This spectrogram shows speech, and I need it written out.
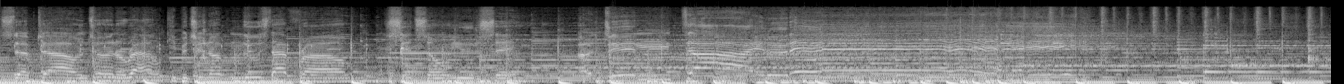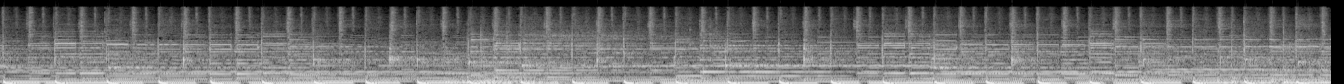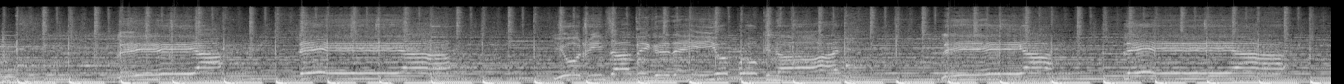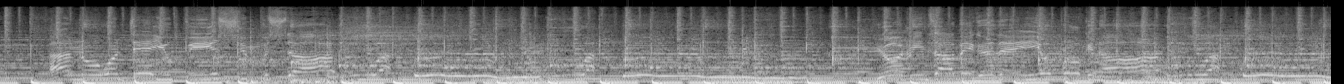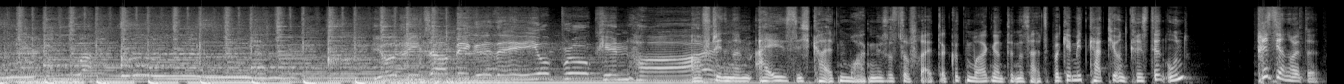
Step down, and turn around, keep your chin up and lose that frown. it's on you to say I didn't die today. An einem eisig kalten Morgen ist es so Freitag. Guten Morgen, Antenne Salzburg. Hier mit Katja und Christian und Christian heute.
